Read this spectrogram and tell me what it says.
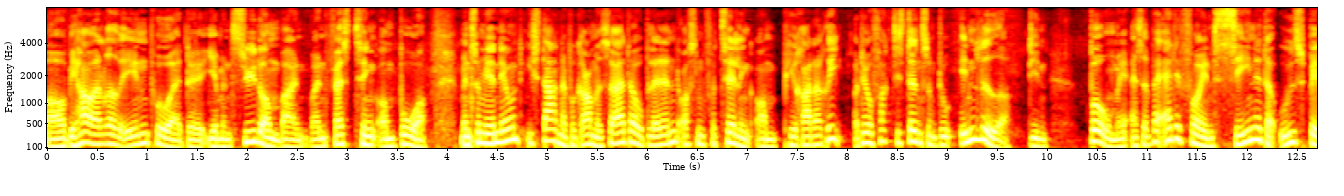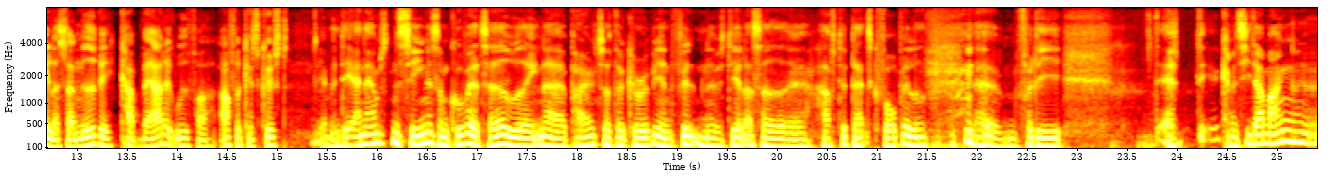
Og vi har jo allerede været inde på, at øh, jamen, sygdom var en, var en fast ting ombord. Men som jeg nævnte i starten af programmet, så er der jo blandt andet også en fortælling om pirateri. Og det jo faktisk den, som du indleder din bog med. Altså, hvad er det for en scene, der udspiller sig nede ved Kap Verde ud fra Afrikas kyst? Jamen, det er nærmest en scene, som kunne være taget ud af en af Pirates of the Caribbean-filmene, hvis de ellers havde øh, haft et dansk forbillede. øh, fordi Altså, kan man sige, der er mange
